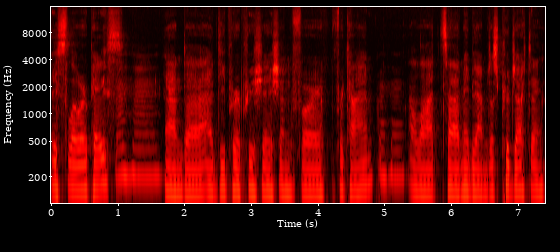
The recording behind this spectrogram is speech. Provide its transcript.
a slower pace mm-hmm. and uh, a deeper appreciation for for time. Mm-hmm. A lot. Uh, maybe I'm just projecting,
